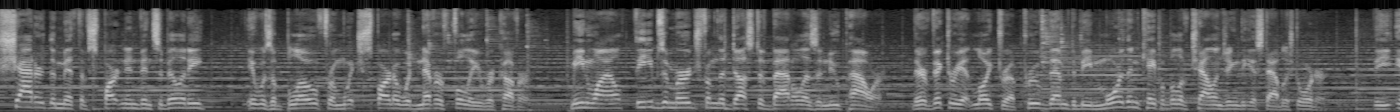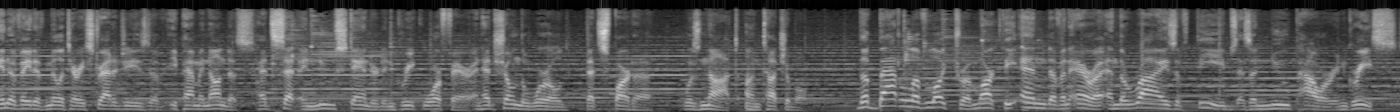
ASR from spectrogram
shattered the myth of Spartan invincibility. It was a blow from which Sparta would never fully recover. Meanwhile, Thebes emerged from the dust of battle as a new power. Their victory at Leuctra proved them to be more than capable of challenging the established order. The innovative military strategies of Epaminondas had set a new standard in Greek warfare and had shown the world that Sparta was not untouchable. The Battle of Leuctra marked the end of an era and the rise of Thebes as a new power in Greece.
